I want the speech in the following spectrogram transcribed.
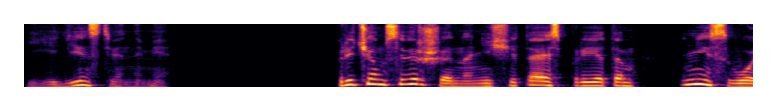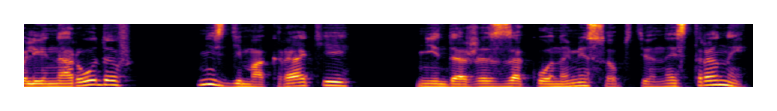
и единственными причем совершенно не считаясь при этом ни с волей народов, ни с демократией, ни даже с законами собственной страны.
